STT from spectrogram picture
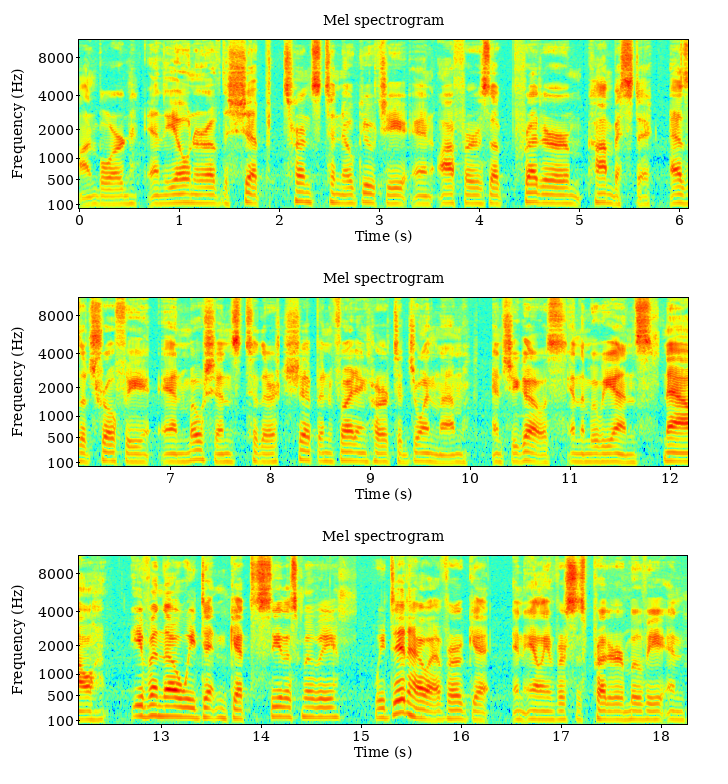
on board, and the owner of the ship turns to Noguchi and offers a predator combat stick as a trophy and motions to their ship inviting her to join them, and she goes, and the movie ends. Now, even though we didn't get to see this movie, we did, however, get an Alien vs. Predator movie in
